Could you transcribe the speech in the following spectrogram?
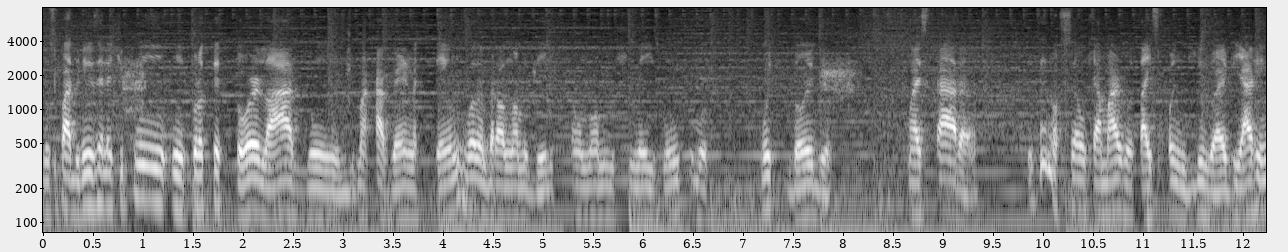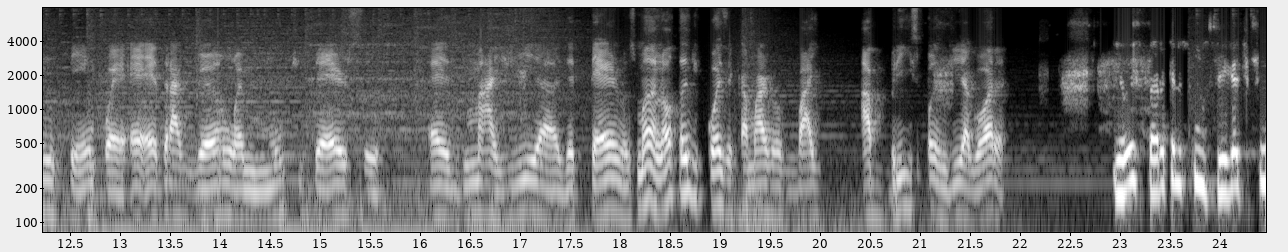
Nos quadrinhos ele é tipo um, um protetor lá de, um, de, uma caverna que tem. Eu não vou lembrar o nome dele, que é um nome em chinês muito, muito doido. Mas, cara, você tem noção que a Marvel tá expandindo? É viagem no tempo, é, é, é dragão, é multiverso, é magia, eternos. Mano, olha o tanto de coisa que a Marvel vai abrir, expandir agora. E eu espero que eles consigam, tipo,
